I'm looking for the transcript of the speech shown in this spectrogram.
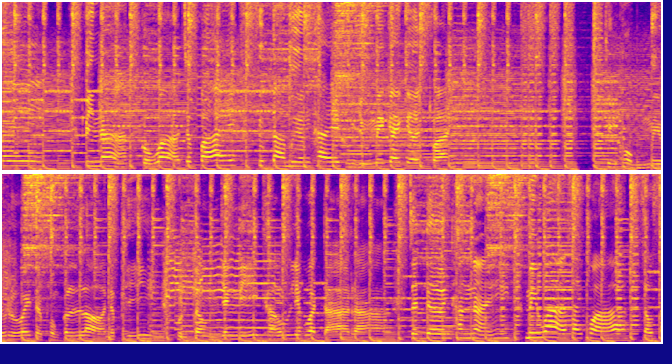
ย ปีหน้าก็ว่าจะไปสุปตาเมืองไทยคงอยู่ไม่ไกลเกินฝัน ถึงผมไม่รวยแต่ผมก็หล่อนะพี่คุณต้องอย่างนี้เขาเรียกว่าดารา จะเดินทางไหน ไม่ว่าซ้ายขวา ส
